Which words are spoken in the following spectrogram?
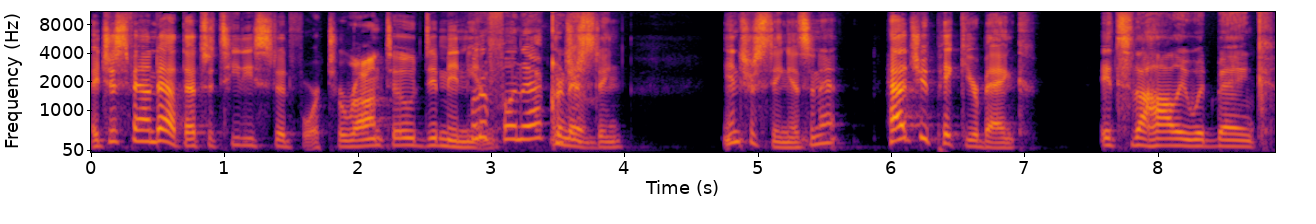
I just found out that's what TD stood for. Toronto Dominion. What a fun acronym! Interesting. Interesting, isn't it? How'd you pick your bank? It's the Hollywood Bank.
